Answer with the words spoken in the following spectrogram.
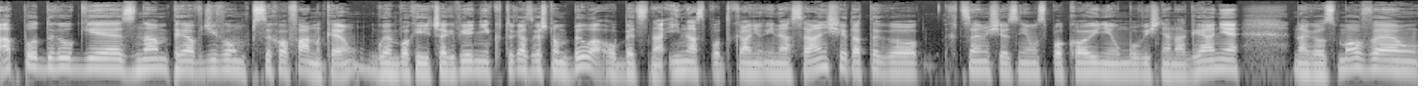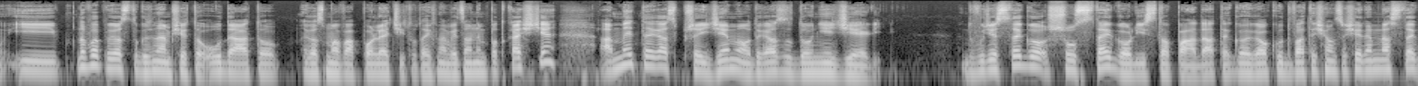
a po drugie znam prawdziwą psychofankę Głębokiej Czerwieni, która zresztą była obecna i na spotkaniu, i na seansie, dlatego chcę się z nią spokojnie umówić na nagranie, na rozmowę i no po prostu, gdy nam się to uda, to rozmowa poleci tutaj w nawiedzonym podcaście, a my teraz przejdziemy od razu do niedzieli. 26 listopada tego roku 2017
